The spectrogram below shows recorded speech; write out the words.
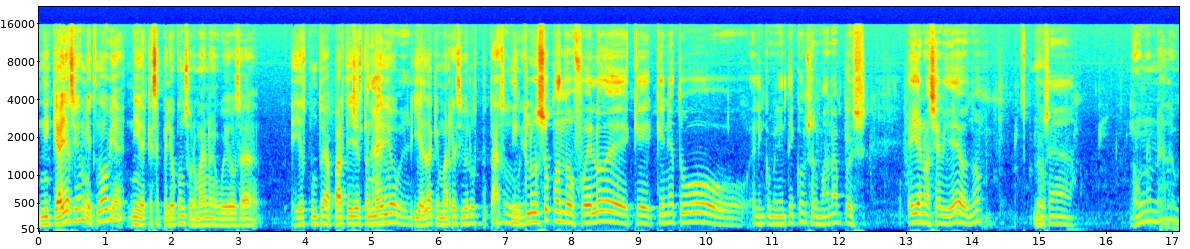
ni que haya sido mi exnovia, ni de que se peleó con su hermana, güey. O sea, ella es punto de aparte, ella Sí, está en medio y es la que más recibe los putazos, güey. Incluso cuando fue lo de que Kenia tuvo el inconveniente con su hermana, pues ella no hacía videos, ¿no? No. O sea, No, no, nada, güey.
